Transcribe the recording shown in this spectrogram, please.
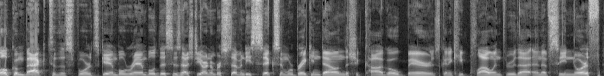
Welcome back to the Sports Gamble Ramble. This is SGR number 76, and we're breaking down the Chicago Bears. Going to keep plowing through that NFC North.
